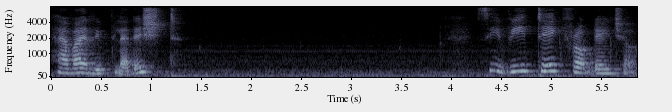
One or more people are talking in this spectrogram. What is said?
have I replenished? See, we take from nature.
